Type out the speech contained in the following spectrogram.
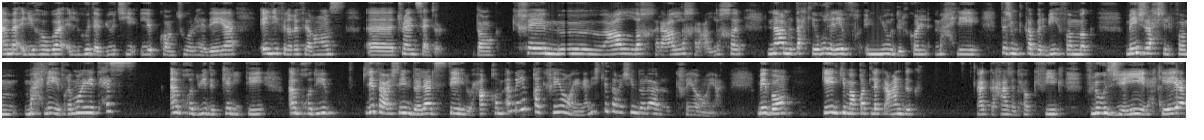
أما اللي هو ال Huda Beauty Lip Contour هذايا اللي في ال référence Trendsetter donc crémeux على الأخر على الأخر على الأخر. نعملو تحت les rouges à lèvres nude الكل. محليه. تنجم تكبر بيه فمك. ما يجرحش الفم. محليه. vraiment تحس un produit de qualité un produit 23 دولار ستاهلوا حقهم اما يبقى crayon يعني علاش 23 دولار crayon يعني mais bon كاين كيما قلت لك عندك هكا حاجة تحك فيك فلوس جايين حكايه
